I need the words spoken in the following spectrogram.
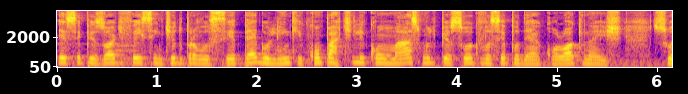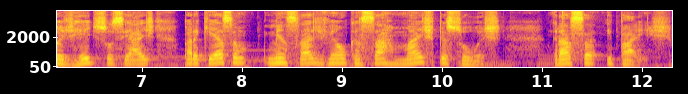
esse episódio fez sentido para você, pega o link e compartilhe com o máximo de pessoas que você puder. Coloque nas suas redes sociais para que essa mensagem venha alcançar mais pessoas. Graça e paz.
